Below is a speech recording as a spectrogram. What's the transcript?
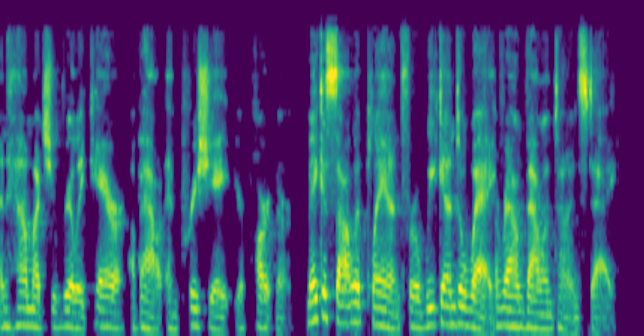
and how much you really care about and appreciate your partner. Make a solid plan for a weekend away around Valentine's Day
